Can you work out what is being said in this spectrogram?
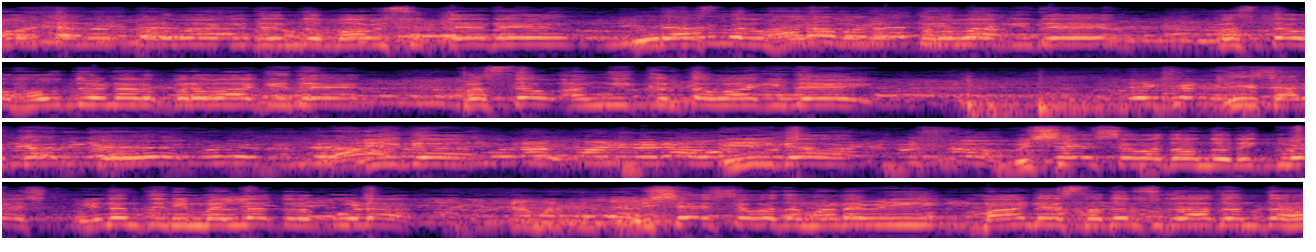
ಹೌದು ಪರವಾಗಿದೆ ಎಂದು ಭಾವಿಸುತ್ತೇನೆ. ಪ್ರಸ್ತಾವ ಹೌದು ಪರವಾಗಿದೆ. ಪ್ರಸ್ತಾವ ಹೌದು ಪರವಾಗಿದೆ. ಪ್ರಸ್ತಾವ ಅಂಗೀಕೃತವಾಗಿದೆ. ಈ ಸರ್ಕಾರಕ್ಕೆ ಈಗ ಈಗ ವಿಶೇಷವಾದ ಒಂದು ರಿಕ್ವೆಸ್ಟ್ ವಿನಂತಿ ನಿಮ್ಮೆಲ್ಲದರೂ ಕೂಡ. ವಿಶೇಷವಾದ ಮನವಿ ಮಾನ್ಯ ಸದಸ್ಯರಾದಂತಹ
